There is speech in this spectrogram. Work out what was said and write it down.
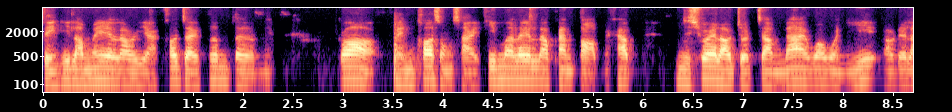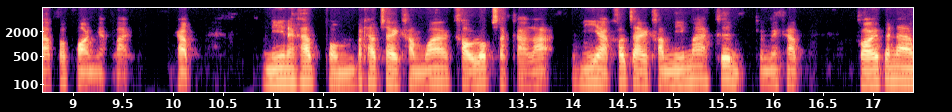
สิ่งที่เราไม่เราอยากเข้าใจเพิ่มเติมเนี่ยก็เป็นข้อสงสัยที่เมื่อได้รับการตอบนะครับมันจะช่วยเราจดจำได้ว่าวันนี้เราได้รับพระพรอย่างไรครับวันนี้นะครับผมประทับใจคำว่าเคารพสักการะ วันนี้อยากเข้าใจคำนี้มากขึ้นใช่ไหมครับ ขอให้พระนาม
